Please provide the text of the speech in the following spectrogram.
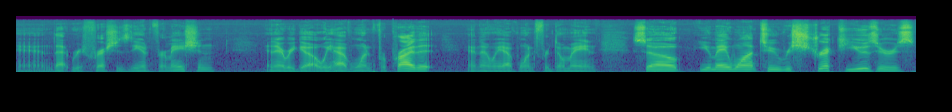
and that refreshes the information and there we go. We have one for private and then we have one for domain. So you may want to restrict users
